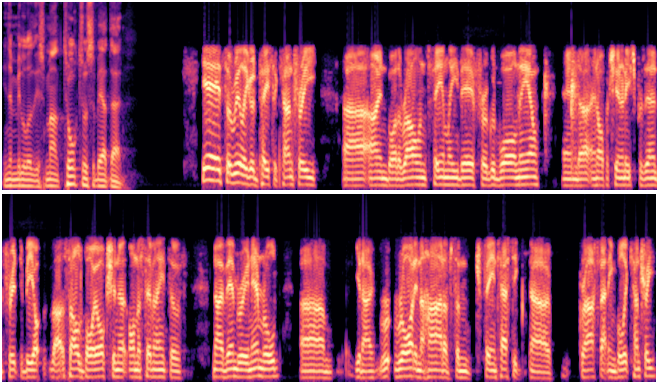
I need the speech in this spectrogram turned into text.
in the middle of this month. Talk to us about that. Yeah, it's a really good piece of country uh, owned by the Rowlands family there for a good while now, and uh, an opportunities presented for it to be uh, sold by auction on the 17th of November in Emerald. Um, you know, r- right in the heart of some fantastic uh, grass fattening bullock country.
